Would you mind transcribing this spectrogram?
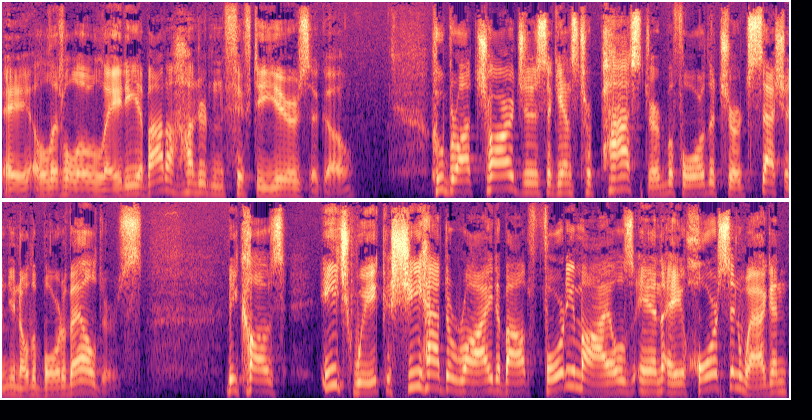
a, a little old lady about 150 years ago who brought charges against her pastor before the church session, you know, the board of elders. Because each week she had to ride about 40 miles in a horse and wagon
